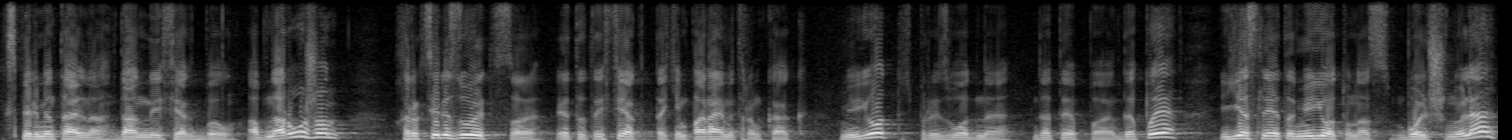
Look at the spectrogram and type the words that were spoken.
экспериментально данный эффект был обнаружен – Характеризуется этот эффект таким параметром, как миот, то есть производная dt по dp. И если это миот у нас больше нуля,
